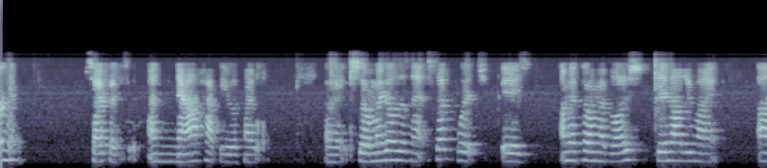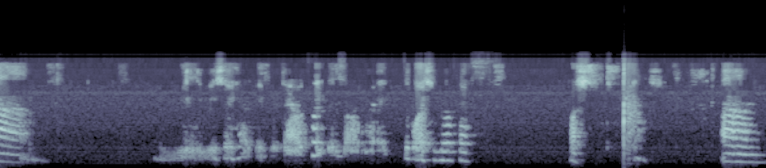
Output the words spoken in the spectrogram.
Okay, so I fixed it. I'm now happy with my look. Okay, so I'm gonna go to the next step, which is I'm gonna put on my blush, then I'll do my, um, really wish I had a paper towel to put this on with wash it real fast. Wash. Um,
